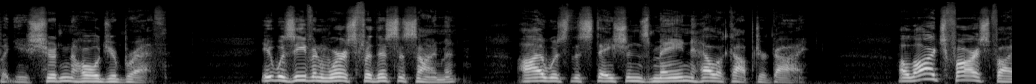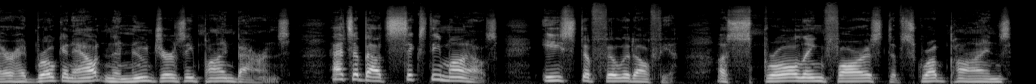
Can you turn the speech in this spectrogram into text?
but you shouldn't hold your breath. It was even worse for this assignment. I was the station's main helicopter guy. A large forest fire had broken out in the New Jersey Pine Barrens. That's about 60 miles east of Philadelphia, a sprawling forest of scrub pines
